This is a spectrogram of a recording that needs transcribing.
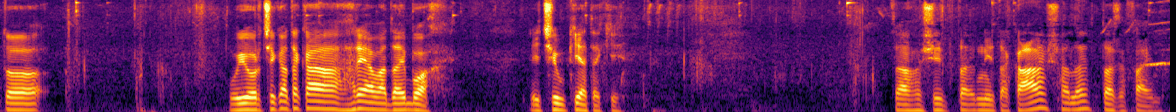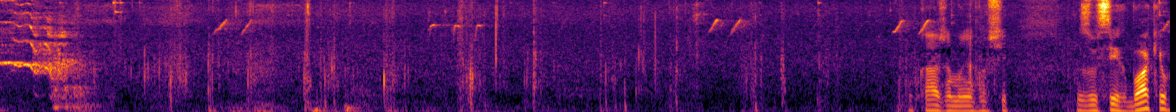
То у Юрчика така грива, дай Бог. І чівки такі. Цього ще не така ж, але теж файно. Покажемо його ще з усіх боків.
